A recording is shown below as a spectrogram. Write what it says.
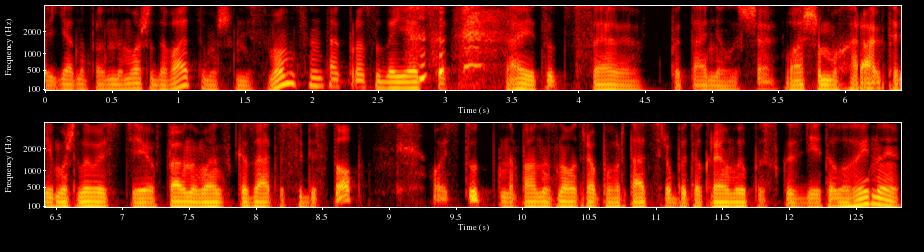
я, напевно, не можу давати, тому що мені самому це не так просто дається. Та, І тут все питання лише в вашому характері, можливості в певний момент сказати собі стоп. Ось тут, напевно, знову треба повертатися, робити окремий випуск з дієтологиною,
